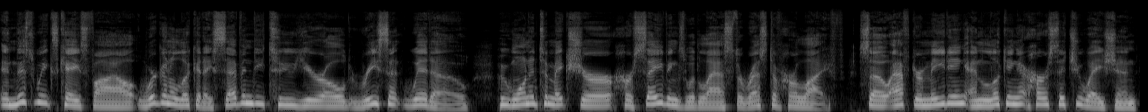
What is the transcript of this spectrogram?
In this week's case file, we're going to look at a 72 year old recent widow who wanted to make sure her savings would last the rest of her life. So after meeting and looking at her situation,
